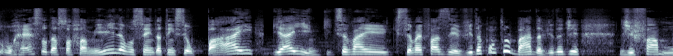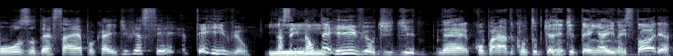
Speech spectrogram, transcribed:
o resto da sua família, você ainda tem seu pai. E aí, o que, que, você vai, que você vai fazer? Vida conturbada, vida de, de famoso dessa época aí devia ser terrível. E... Assim, não terrível de, de, né, comparado com tudo que a gente tem aí na história,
